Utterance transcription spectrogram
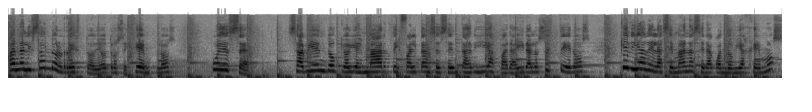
Analizando el resto de otros ejemplos, puede ser sabiendo que hoy es martes y faltan 60 días para ir a los esteros, ¿qué día de la semana será cuando viajemos?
